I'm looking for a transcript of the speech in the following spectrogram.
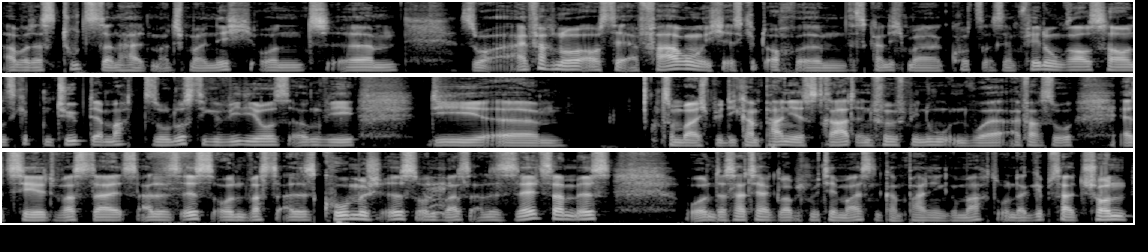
aber das tut es dann halt manchmal nicht. Und ähm, so einfach nur aus der Erfahrung, ich, es gibt auch, ähm, das kann ich mal kurz als Empfehlung raushauen, es gibt ein Typ, der macht so lustige Videos irgendwie, die ähm, zum Beispiel die Kampagne Strat in fünf Minuten, wo er einfach so erzählt, was da jetzt alles ist und was alles komisch ist und was alles seltsam ist. Und das hat er, glaube ich, mit den meisten Kampagnen gemacht. Und da gibt es halt schon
